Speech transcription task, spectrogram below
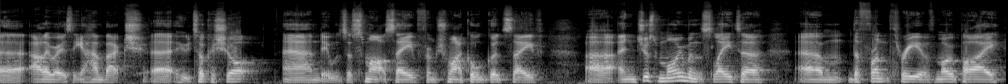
uh, Alireza Jahanbakhsh, uh, who took a shot and it was a smart save from Schmeichel, good save. Uh, and just moments later, um, the front three of Maupay,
